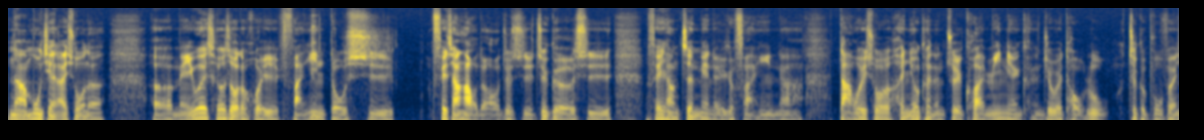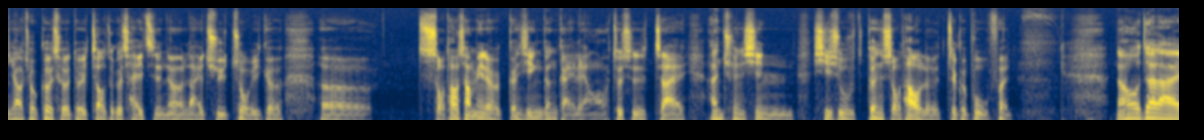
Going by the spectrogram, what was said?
那目前来说呢，呃，每一位车手的回反应都是非常好的哦，就是这个是非常正面的一个反应啊。大会说很有可能最快明年可能就会投入这个部分，要求各车队照这个材质呢来去做一个呃手套上面的更新跟改良哦，就是在安全性系数跟手套的这个部分。然后再来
